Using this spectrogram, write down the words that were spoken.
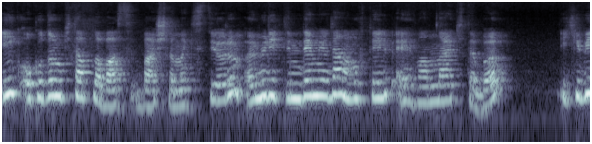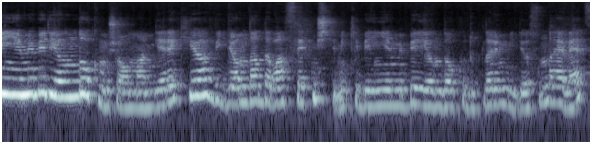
İlk okuduğum kitapla bas- başlamak istiyorum. Ömür İklim Demir'den Muhtelif Ehvanlar kitabı. 2021 yılında okumuş olmam gerekiyor. Videomdan da bahsetmiştim 2021 yılında okuduklarım videosunda. Evet.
